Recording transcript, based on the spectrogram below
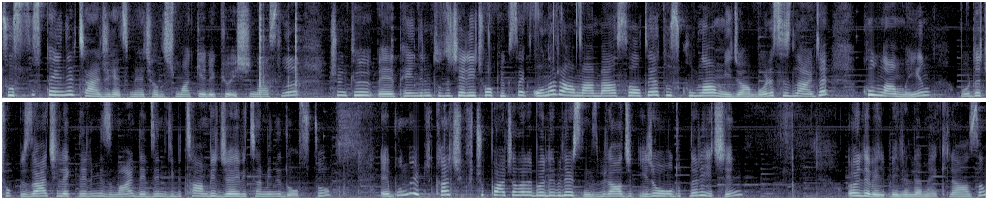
tuzsuz peynir tercih etmeye çalışmak gerekiyor işin aslı. Çünkü e, peynirin tuz içeriği çok yüksek. Ona rağmen ben salataya tuz kullanmayacağım bu arada. Sizler de kullanmayın. Burada çok güzel çileklerimiz var. Dediğim gibi tam bir C vitamini dostu. E, bunları birkaç küçük parçalara bölebilirsiniz. Birazcık iri oldukları için öyle bel- belirlemek lazım.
